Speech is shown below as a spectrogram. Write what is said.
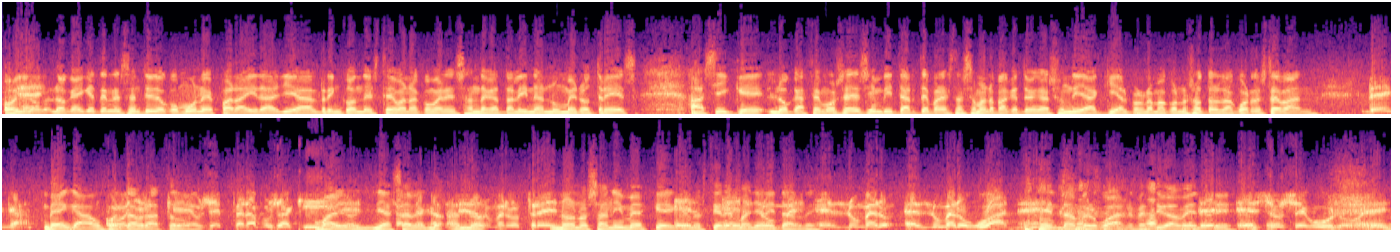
Oye, ¿Eh? lo, lo que hay que tener sentido común es para ir allí al Rincón de Esteban a comer en Santa Catalina número 3. Así que lo que hacemos es invitarte para esta semana para que te vengas un día aquí al programa con nosotros, ¿de acuerdo, Esteban? Venga. Venga, un fuerte Oye, abrazo. que os esperamos aquí. Bueno, en ya sabes, no, Catalina no- número 3. no nos animes que, que El- nos tienes el mañana y tarde. El número, el número one, ¿eh? Number one, efectivamente. Eh, Eso seguro, ¿eh?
